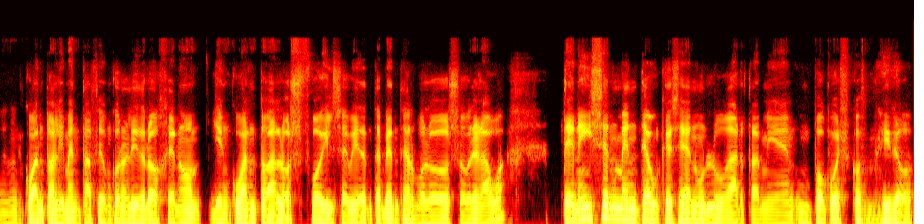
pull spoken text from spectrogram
en cuanto a alimentación con el hidrógeno y en cuanto a los foils, evidentemente, al vuelo sobre el agua, ¿Tenéis en mente, aunque sea en un lugar también un poco escondido,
